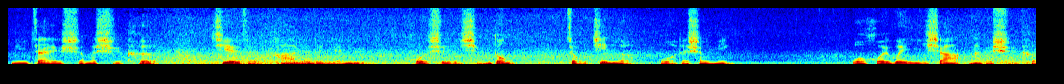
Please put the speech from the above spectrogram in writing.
你在什么时刻借着他人的言语或是行动走进了我的生命？我回味一下那个时刻，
